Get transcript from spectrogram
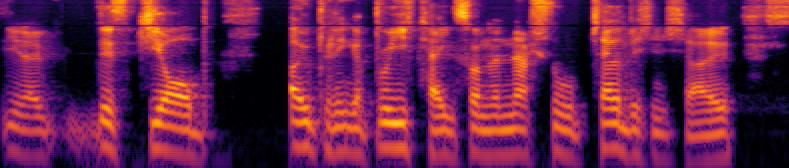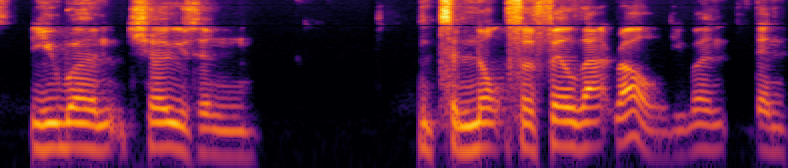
you know this job opening a briefcase on a national television show. You weren't chosen to not fulfill that role. You weren't then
